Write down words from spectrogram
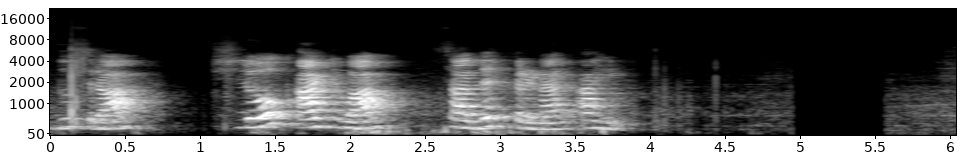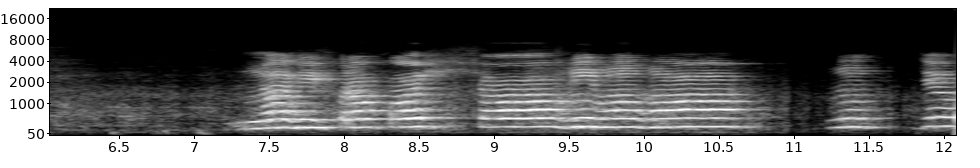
दुसरा श्लोक आठवा सादर करणार आहे. न प्रपश्यामि नृत्य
